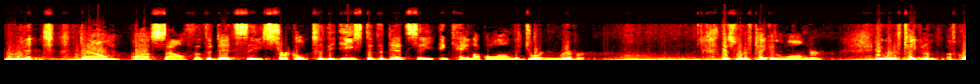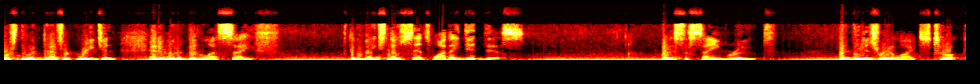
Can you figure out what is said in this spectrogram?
went down uh, south of the Dead Sea, circled to the east of the Dead Sea, and came up along the Jordan River. This would have taken longer. It would have taken them, of course, through a desert region, and it would have been less safe. It makes no sense why they did this. But it's the same route that the Israelites took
